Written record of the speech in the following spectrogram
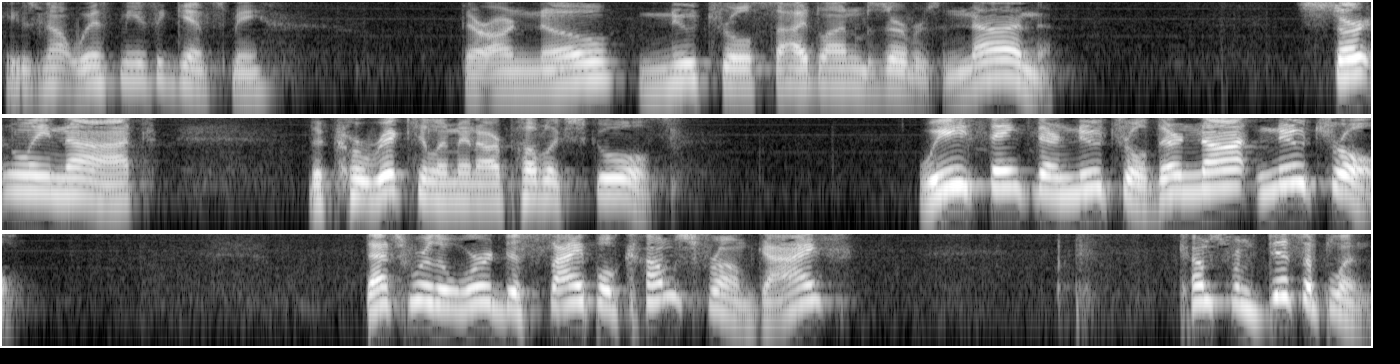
He who's not with me is against me. There are no neutral sideline observers. None. Certainly not the curriculum in our public schools. We think they're neutral. They're not neutral. That's where the word disciple comes from, guys. It comes from discipline.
